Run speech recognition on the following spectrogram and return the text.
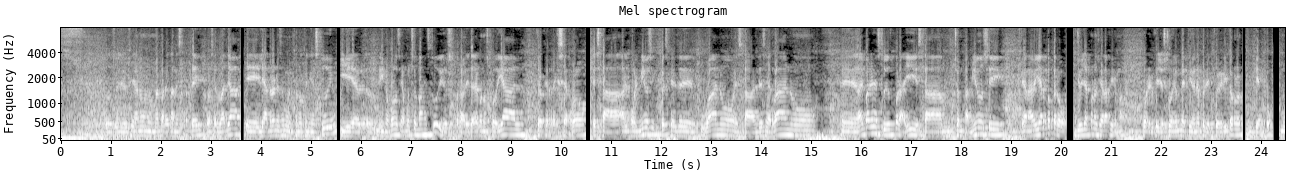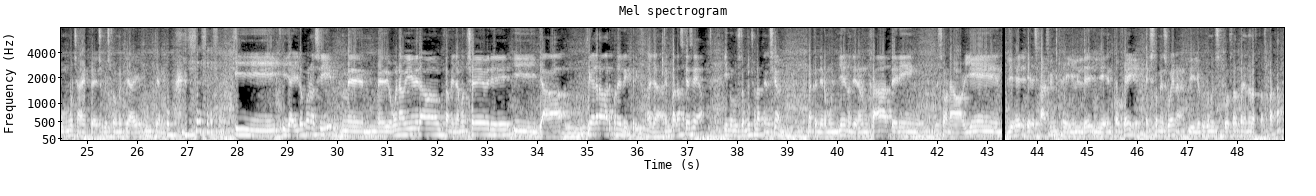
entonces yo decía, no, no me parece tan estratégico hacerlo allá. Eh, Leandro en ese momento no tenía estudio y, eh, y, no conocía muchos más estudios. O sea, ahorita ya conozco Dial, creo que Rex cerró, está All Music, pues que es del cubano, está el de Serrano, eh, hay varios estudios por ahí, está Chonta Music, que han abierto, pero yo ya conocía la firma por el que yo estuve metido en el proyecto de Grito Rock un tiempo mucha gente de hecho que estuvo metida ahí un tiempo. Y, y, ahí lo conocí me, me, dio buena vibra también llamó chévere y ya fui a grabar con Electric allá en Palas que sea y me gustó mucho la atención. Me atendieron muy bien nos dieron un catering sonaba bien. Y dije el espacio increíble y dije ok esto me suena. Y yo creo que me puedo estar trayendo las cosas para acá.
